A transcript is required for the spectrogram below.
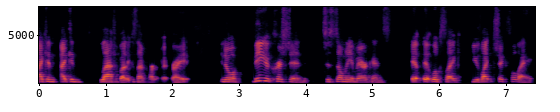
I can I can laugh about it because I'm part of it, right? You know, being a Christian to so many Americans, it, it looks like you like Chick-fil-A,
